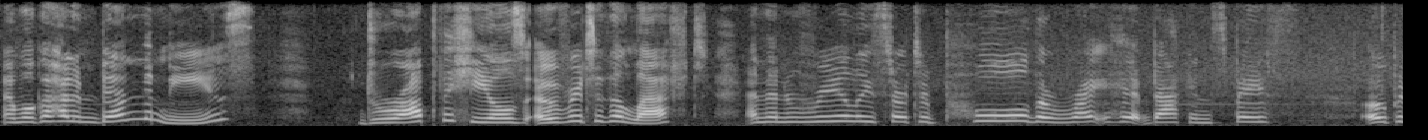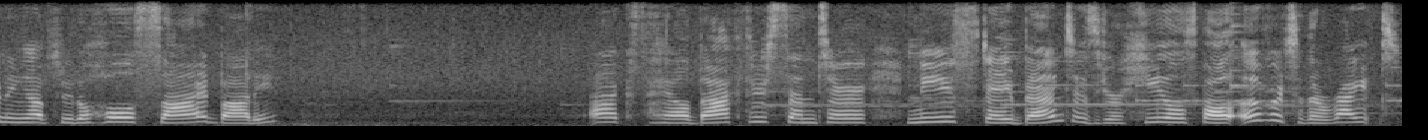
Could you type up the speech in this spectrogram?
And we'll go ahead and bend the knees, drop the heels over to the left, and then really start to pull the right hip back in space, opening up through the whole side body. Exhale back through center. Knees stay bent as your heels fall over to the right,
